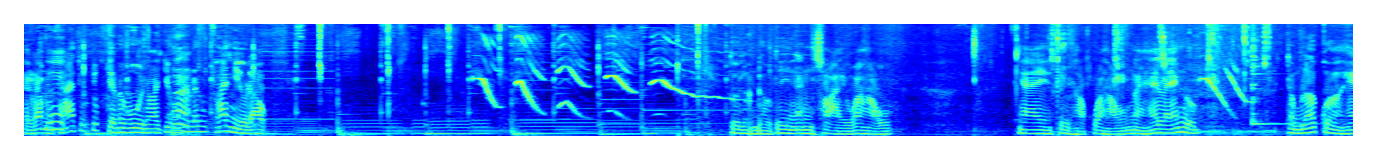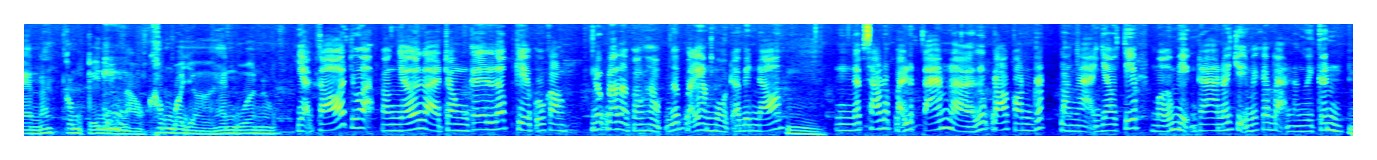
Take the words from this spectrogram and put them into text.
Thật ra mình phá chút chút cho nó vui thôi chứ không À. nên phá nhiều đâu. Tôi lần đầu tiên ăn xoài hoa hậu. Ngay từ học hoa hậu ngày hái lén luôn trong lớp của Hen á có một kỷ niệm nào không bao giờ Hen quên không? Dạ có chú ạ. Con nhớ là trong cái lớp kia của con Lúc đó là con học lớp 7A1 ở bên đó. Ừ. Lớp 6, lớp 7, lớp 8 là lúc đó con rất là ngại giao tiếp Mở miệng ra nói chuyện với các bạn là người kinh. Ừ.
